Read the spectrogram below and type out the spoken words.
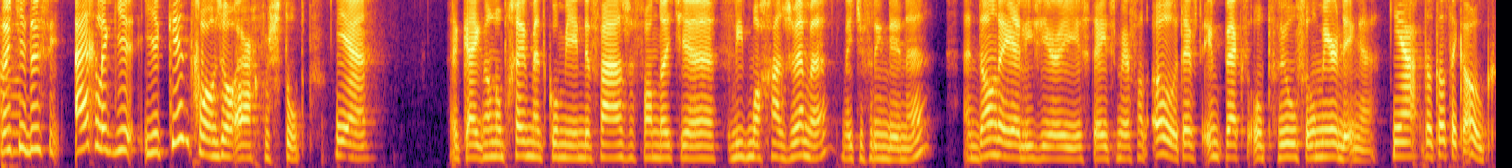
Dat je dus eigenlijk je, je kind gewoon zo erg verstopt. Ja. En Kijk, dan op een gegeven moment kom je in de fase van dat je niet mag gaan zwemmen met je vriendinnen. En dan realiseer je je steeds meer van, oh, het heeft impact op heel veel meer dingen. Ja, dat had ik ook.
